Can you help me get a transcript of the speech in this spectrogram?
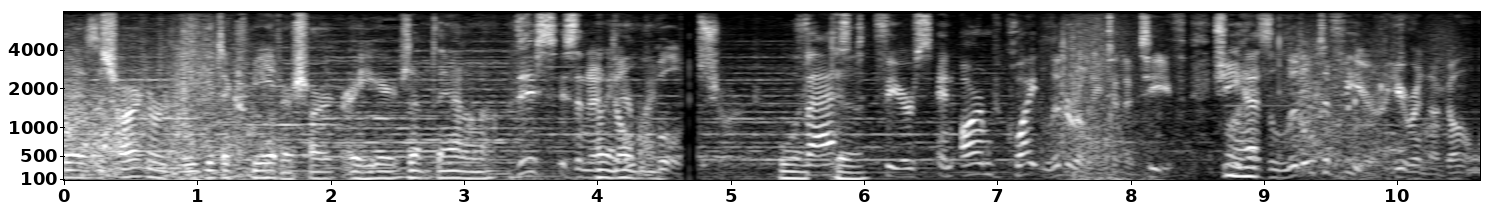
play as the shark, or do we get to create our shark right here or something? I don't know. This is an Okay, never adult bull shark. What Fast, the- fierce, and armed quite literally to the teeth. She What? has little to fear here in the Gulf.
